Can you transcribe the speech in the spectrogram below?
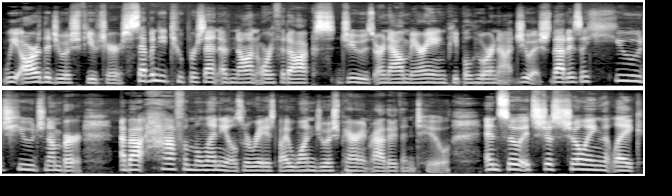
We are the Jewish future. 72% of non Orthodox Jews are now marrying people who are not Jewish. That is a huge, huge number. About half of millennials were raised by one Jewish parent rather than two. And so it's just showing that, like,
